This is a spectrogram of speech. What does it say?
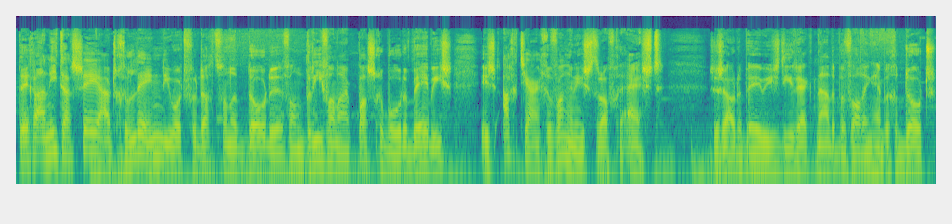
Tegen Anita C. uit Geleen, die wordt verdacht van het doden van drie van haar pasgeboren baby's, is acht jaar gevangenisstraf geëist. Ze zou de baby's direct na de bevalling hebben gedood.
